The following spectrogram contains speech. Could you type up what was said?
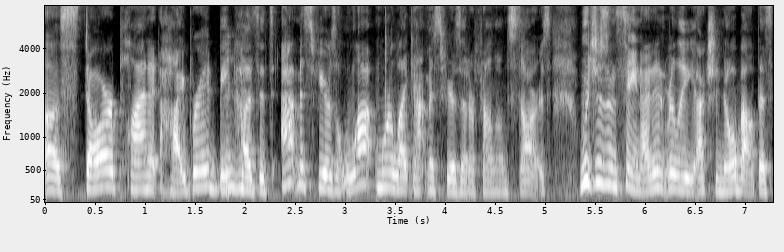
a star planet hybrid because its atmosphere is a lot more like atmospheres that are found on stars, which is insane. I didn't really actually know about this,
